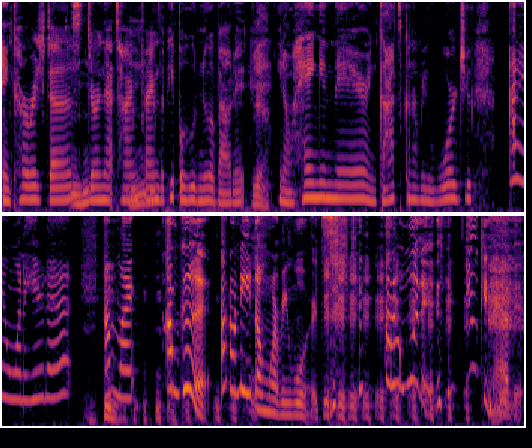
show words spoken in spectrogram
encouraged us mm-hmm. during that time mm-hmm. frame, the people who knew about it, yeah. you know, hang in there and God's gonna reward you. I didn't want to hear that. I'm like, I'm good. I don't need no more rewards. I don't want it. You can have it.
